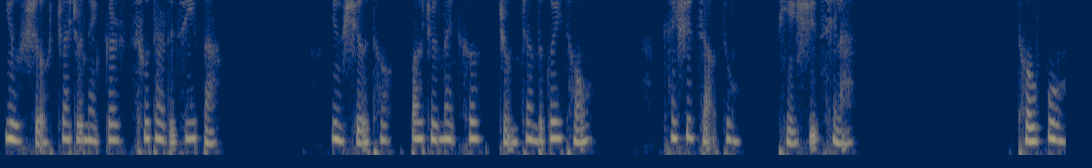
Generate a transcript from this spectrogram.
右手抓住那根粗大的鸡巴，用舌头包住那颗肿胀的龟头，开始搅动、舔食起来。头部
